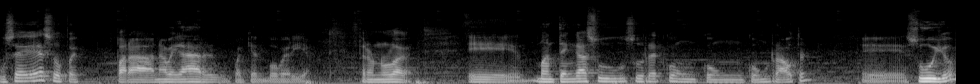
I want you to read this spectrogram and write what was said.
Use eso pues para navegar cualquier bobería, pero no lo haga. Eh, mantenga su, su red con, con- con un router eh, suyo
